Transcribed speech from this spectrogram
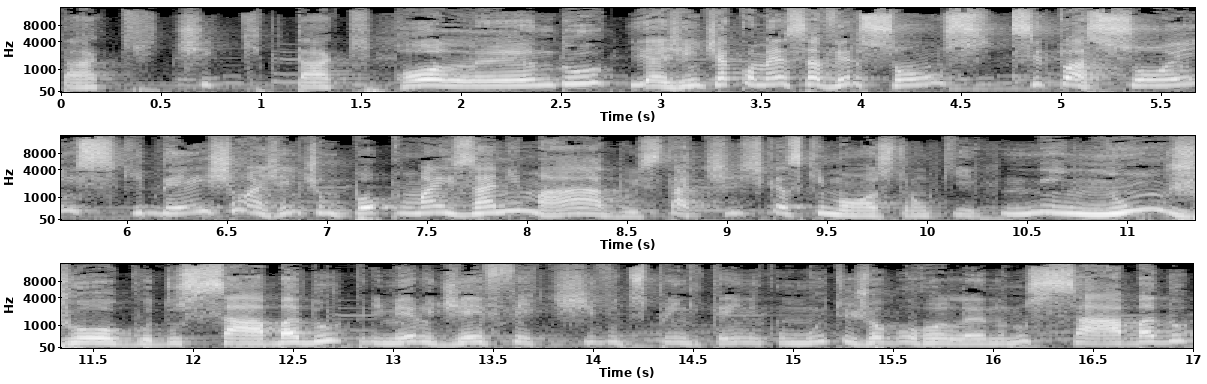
tic-tac, tic-tac rolando e a gente já começa a ver sons, situações que deixam a gente um pouco mais animado, estatísticas que mostram que nenhum jogo do sábado, primeiro dia efetivo do Spring Training com muito jogo rolando no sábado,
